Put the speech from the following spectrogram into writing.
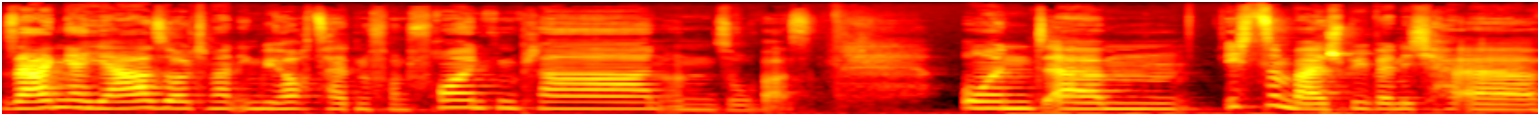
sagen ja, ja, sollte man irgendwie Hochzeiten von Freunden planen und sowas. Und ähm, ich zum Beispiel, wenn ich äh,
